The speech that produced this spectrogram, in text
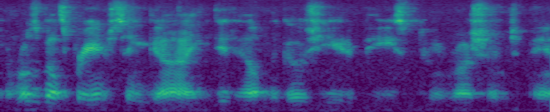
Now, Roosevelt's a pretty interesting guy. He did help negotiate a peace between Russia and Japan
